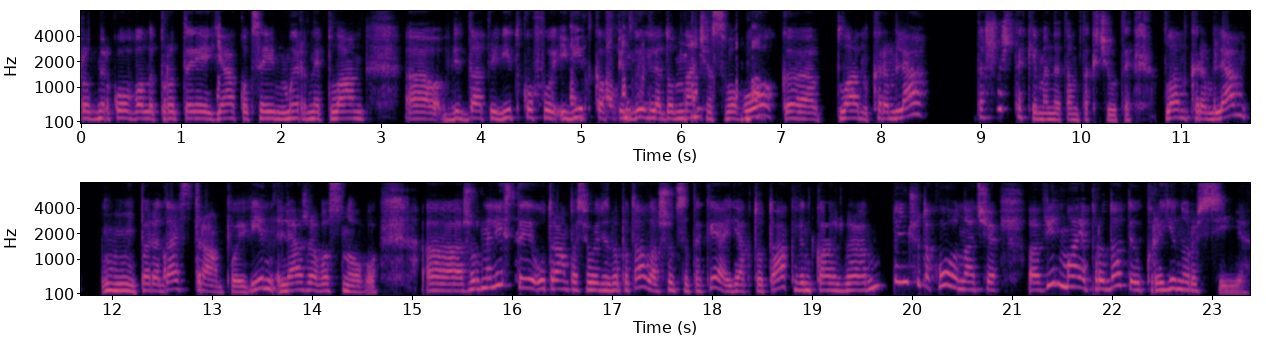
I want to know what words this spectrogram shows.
розмірковували про те, як оцей мирний план віддати Віткофу, і Вітков під виглядом, наче свого план Кремля. Та що ж таки мене там так чути? План Кремля передасть Трампу, і він ляже в основу. Е, журналісти у Трампа сьогодні запитали, що це таке, а як то так? Він каже: ну, та нічого такого, наче е, він має продати Україну Росії.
